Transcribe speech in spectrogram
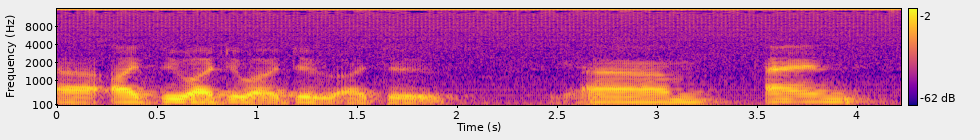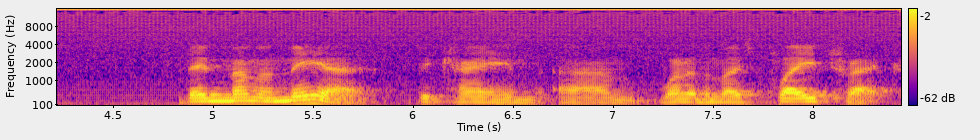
uh, I Do, I Do, I Do, I Do. Yeah. Um, and then Mamma Mia became um, one of the most played tracks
